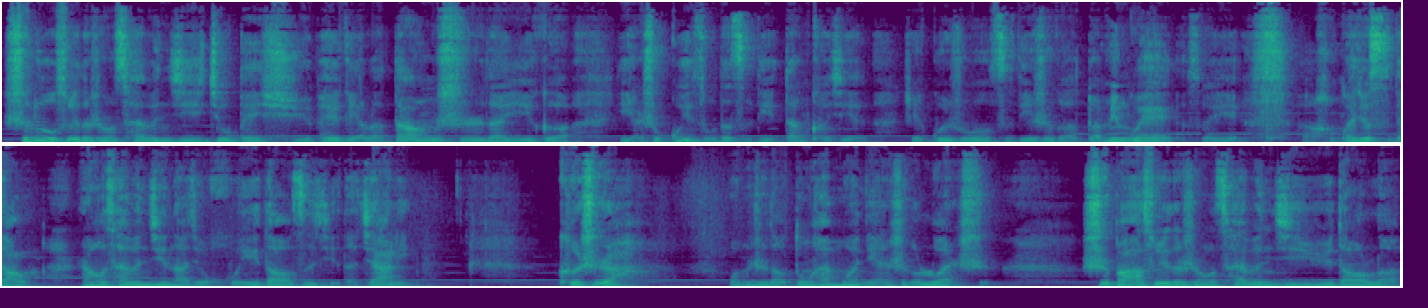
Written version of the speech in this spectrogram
十六岁的时候，蔡文姬就被许配给了当时的一个也是贵族的子弟，但可惜这贵族子弟是个短命鬼，所以呃很快就死掉了。然后蔡文姬呢就回到自己的家里。可是啊，我们知道东汉末年是个乱世。十八岁的时候，蔡文姬遇到了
